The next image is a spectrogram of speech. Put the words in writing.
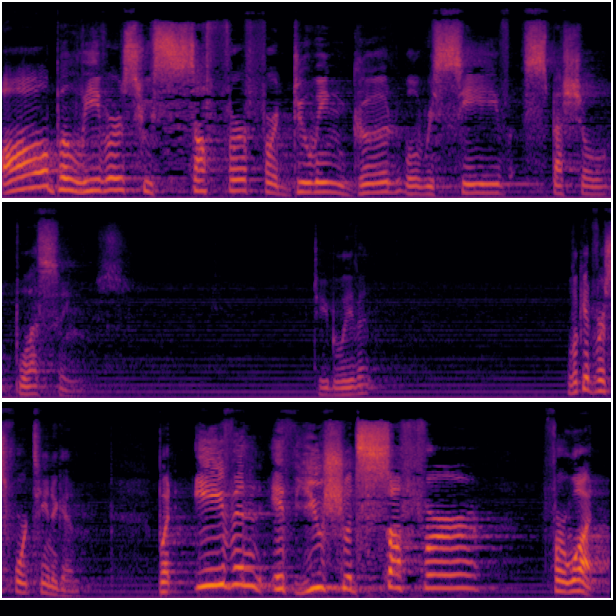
All believers who suffer for doing good will receive special blessings. Do you believe it? Look at verse 14 again. But even if you should suffer for what?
